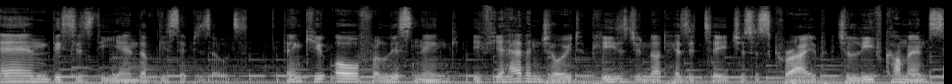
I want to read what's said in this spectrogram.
And this is the end of this episode. Thank you all for listening. If you have enjoyed, please do not hesitate to subscribe, to leave comments,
